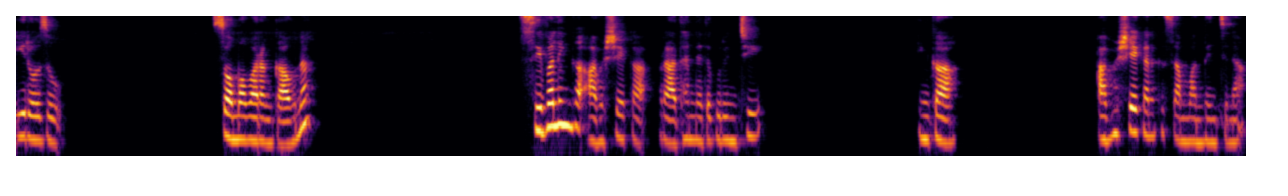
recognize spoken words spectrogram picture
ఈరోజు సోమవారం కావున శివలింగ అభిషేక ప్రాధాన్యత గురించి ఇంకా అభిషేకానికి సంబంధించిన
